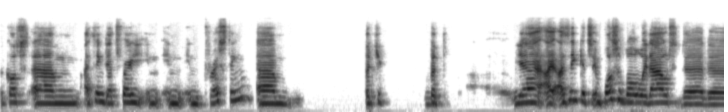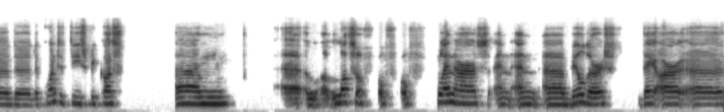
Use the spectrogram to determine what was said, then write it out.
because um, I think that's very in, in, interesting. Um, but you, but yeah, I, I think it's impossible without the the the, the quantities because um, uh, lots of, of, of planners and and uh, builders they are uh,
